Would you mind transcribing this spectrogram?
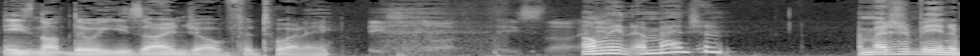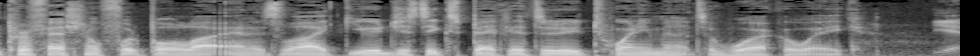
he's not doing his own job for twenty. he's not. He's not. I mean, imagine imagine being a professional footballer and it's like you're just expected to do twenty minutes of work a week. yeah.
